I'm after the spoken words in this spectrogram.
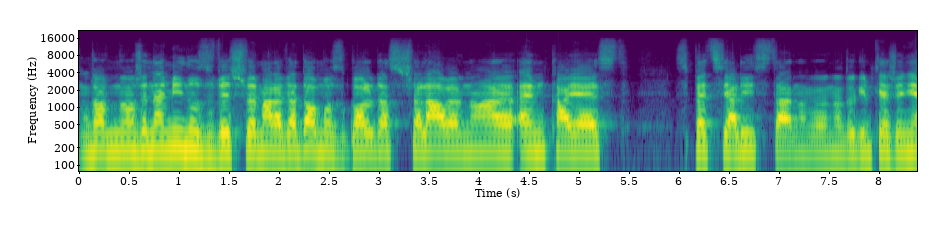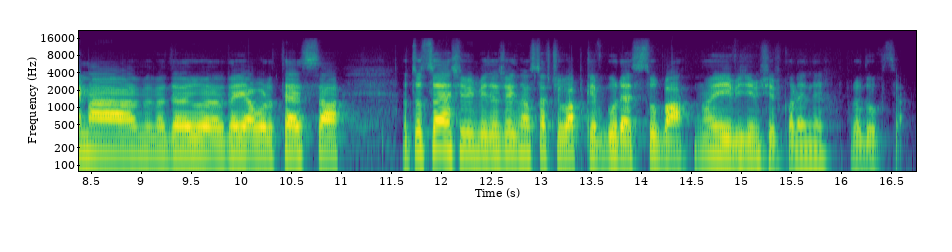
no może na minus wyszłem, ale wiadomo z Golda strzelałem, no ale MK jest specjalista, no na drugim tierze nie ma Reya Ortesa. No to co ja się będę żegnał, stawcie łapkę w górę, suba, no i widzimy się w kolejnych produkcjach.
